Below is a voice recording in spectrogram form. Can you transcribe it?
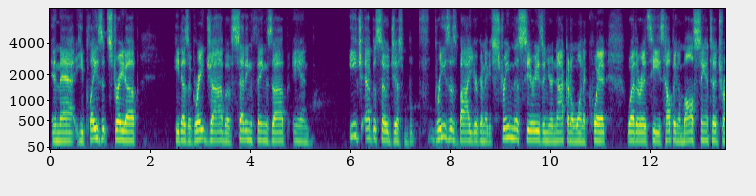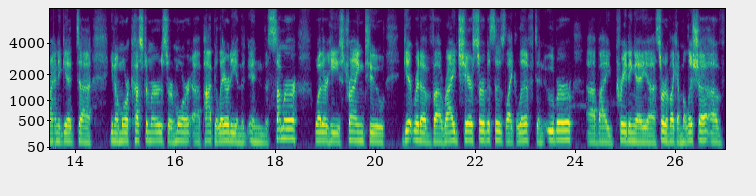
in that he plays it straight up. He does a great job of setting things up and each episode just breezes by. You're going to stream this series and you're not going to want to quit. Whether it's he's helping a mall Santa trying to get uh, you know more customers or more uh, popularity in the in the summer, whether he's trying to get rid of uh, ride share services like Lyft and Uber uh, by creating a uh, sort of like a militia of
